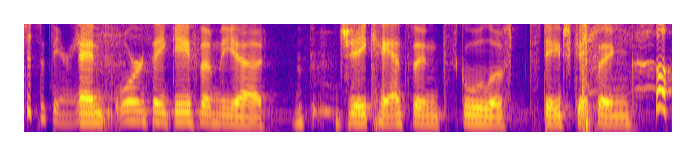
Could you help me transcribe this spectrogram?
Just a theory. And or they gave them the uh, Jake Hanson school of stage kissing.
